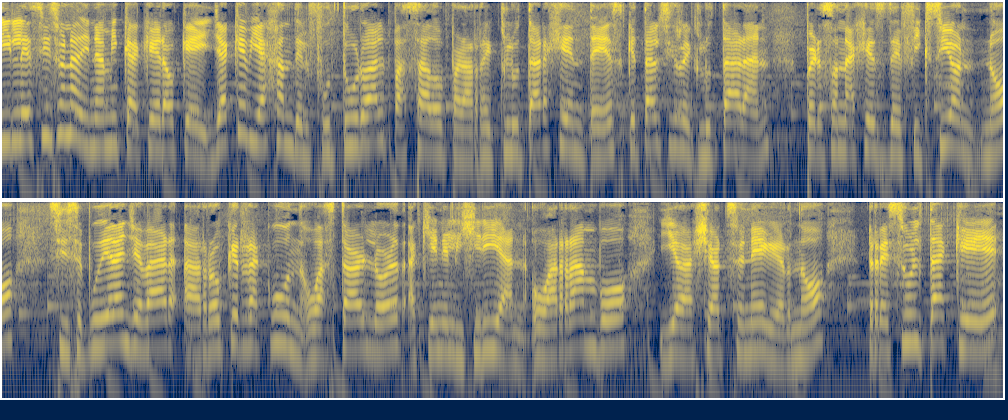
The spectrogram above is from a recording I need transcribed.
y les hice una dinámica que era, ok, ya que viajan del futuro al pasado para reclutar gentes, ¿qué tal si reclutaran personajes de ficción, no? Si se pudieran llevar a Rocket Raccoon o a Star-Lord, ¿a quién elegirían? O a Rambo y a Schwarzenegger, ¿no? Resulta que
